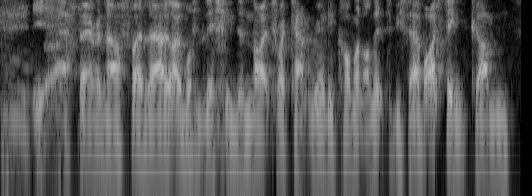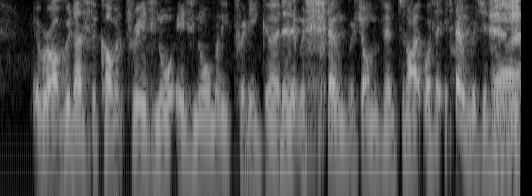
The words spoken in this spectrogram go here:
Yeah, fair enough. I, I wasn't listening tonight, so I can't really comment on it. To be fair, but I think um, Rob, who does the commentary, is, nor is normally pretty good, and it was Stonebridge on with him tonight, wasn't it? Stonebridge is, Yeah. normally,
